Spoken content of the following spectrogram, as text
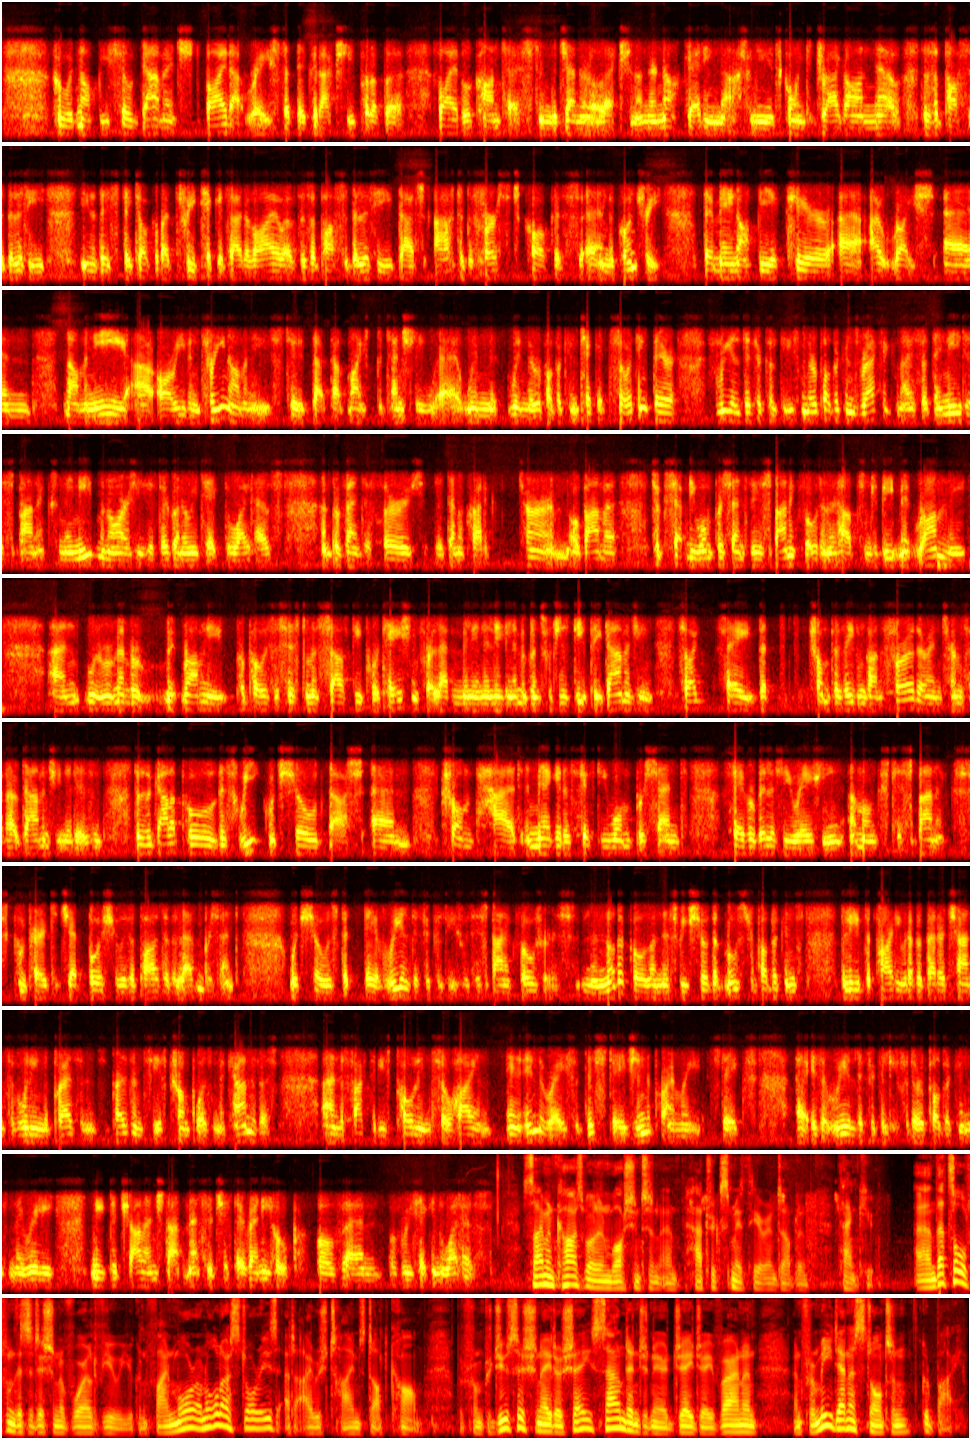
who would not be so damaged by that race that they could actually put up a viable contest in the general election, and they're not getting that. I mean, it's going to drag on now. There's a possibility, you know, they, they talk about three tickets out of Iowa. There's a possibility that after the first caucus uh, in the country, there may not be a clear uh, outright um, nominee uh, or even three nominees to, that, that might potentially uh, win, win the Republican ticket. So I think there are real difficulties, and the Republicans recognize that they need Hispanics and they need minorities if they're going to retake the White House and prevent a third Democratic term, Obama took 71% of the Hispanic vote and it helped him to beat Mitt Romney. And we remember Mitt Romney proposed a system of self-deportation for 11 million illegal immigrants, which is deeply damaging. So I'd say that Trump has even gone further in terms of how damaging it is. And there's a Gallup poll this week which showed that um, Trump had a negative 51% favorability rating amongst Hispanics compared to Jeb Bush, who was a positive 11%, which shows that they have real difficulties with Hispanic voters. And another poll on this week showed that most Republicans believe the party would have a better chance of winning the presidency if Trump wasn't a candidate. And the fact that he's polling so high in, in, in the race at this stage, in the primary stakes, uh, is a real difficulty for the Republicans, and they really need to challenge that message if they have any hope of um, of retaking the White House. Simon Carswell in Washington and Patrick Smyth here in Dublin. Thank you. And that's all from this edition of Worldview. You can find more on all our stories at irishtimes.com. But from producer Sinead O'Shea, sound engineer JJ Vernon, and from me, Denis Staunton, goodbye.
